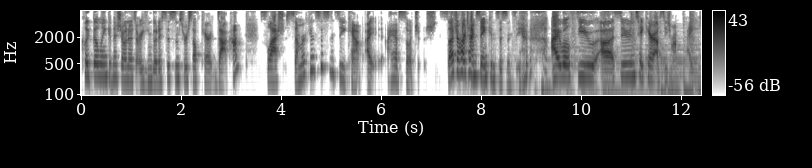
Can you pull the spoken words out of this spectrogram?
Click the link in the show notes, or you can go to systemsforselfcare.com slash summer consistency camp. I, I have such, such a hard time saying consistency. I will see you uh, soon. Take care. I'll see you tomorrow. Bye.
